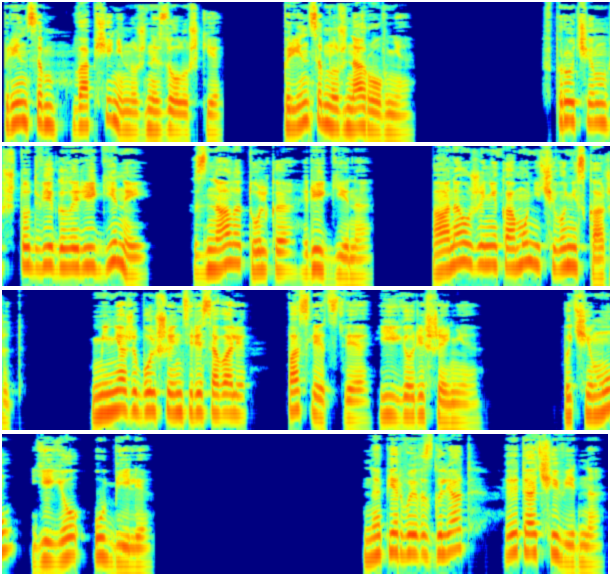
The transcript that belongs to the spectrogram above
Принцам вообще не нужны золушки. Принцам нужна ровня. Впрочем, что двигало Региной, знала только Регина. А она уже никому ничего не скажет. Меня же больше интересовали последствия ее решения. Почему ее убили? На первый взгляд это очевидно.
